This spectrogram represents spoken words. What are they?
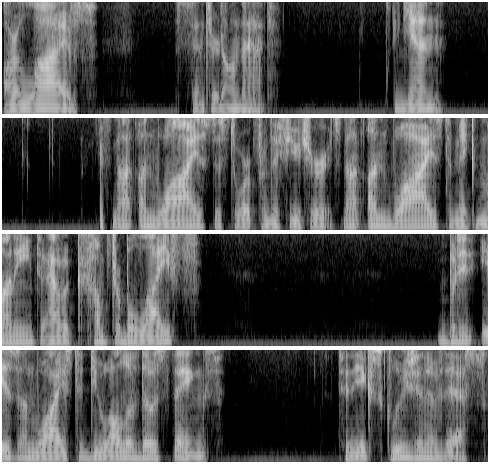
our lives centered on that. Again, it's not unwise to store up for the future. It's not unwise to make money, to have a comfortable life. But it is unwise to do all of those things to the exclusion of this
